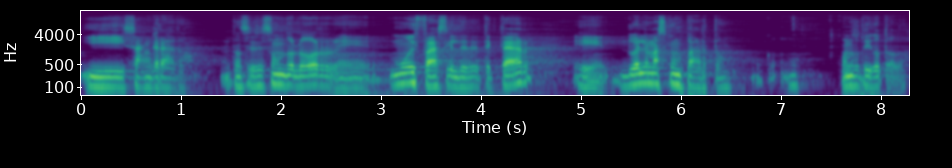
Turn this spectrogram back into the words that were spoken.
y sangrado. Entonces es un dolor eh, muy fácil de detectar, eh, duele más que un parto. Con eso digo todo.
